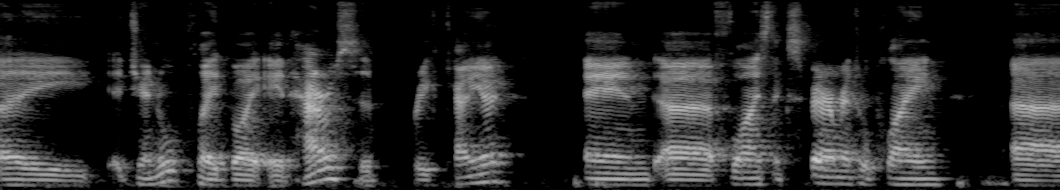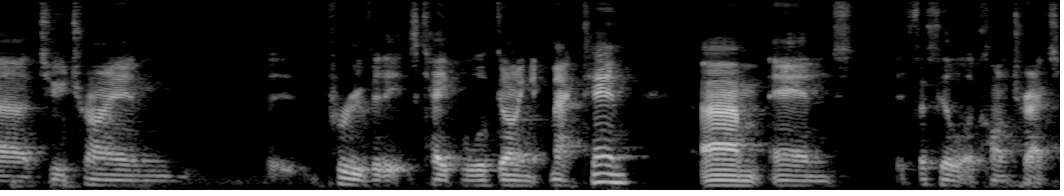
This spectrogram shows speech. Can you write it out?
a, a, general played by Ed Harris, a brief cameo, and uh, flies an experimental plane uh, to try and uh, prove that it's capable of going at Mach 10 um, and fulfill a contract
